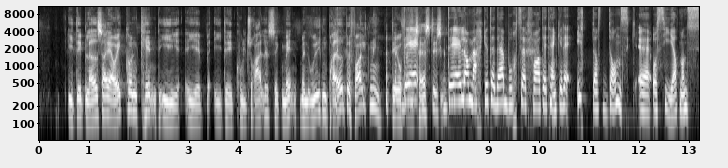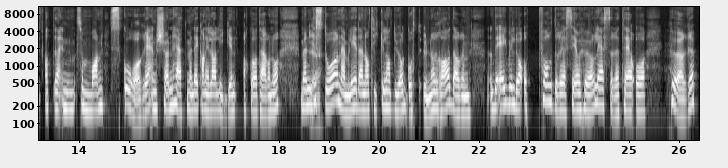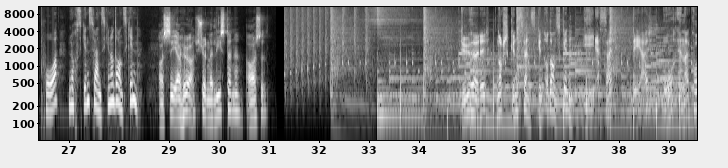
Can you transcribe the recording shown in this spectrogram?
i det blad, så er jeg jo ikke kun kendt i, i, i det kulturelle segment, men ude i den brede befolkning. Det er jo det, fantastisk. Det jeg la mærke til det, bortsett fra at jeg tænker, det er ytterst dansk eh, at sige, at man at en, som man skårer en skønhed, men det kan jeg la ligge akkurat her og nu. Men ja. det står nemlig i den artiklen, at du har gått under radaren. Det jeg vil da opfordre Se og Hør-læsere til at høre på norsken, svensken og dansken og se og hør journalisterne også. Du hører norsken, svensken og dansken i SR, DR og NRK.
